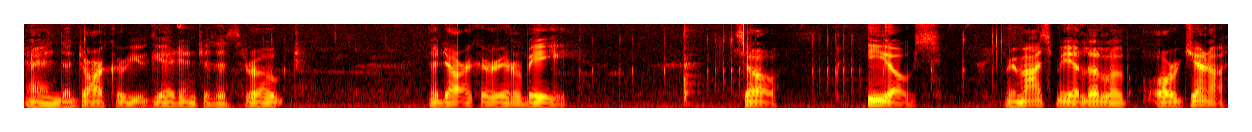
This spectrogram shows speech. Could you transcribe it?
and the darker you get into the throat, the darker it'll be. So, EOS reminds me a little of Orgena.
